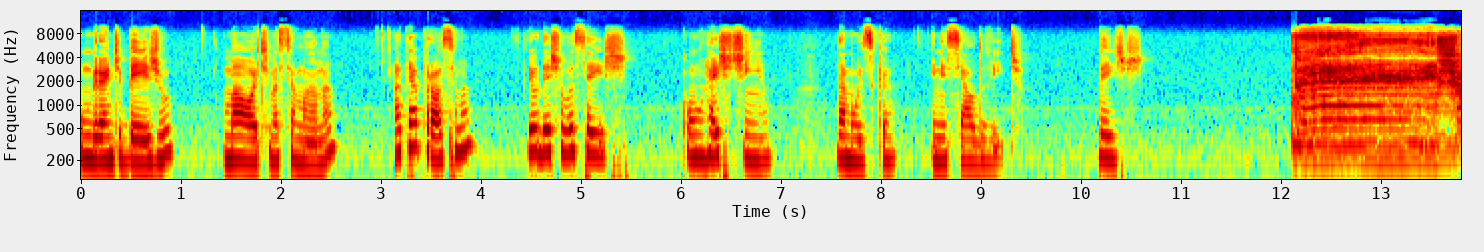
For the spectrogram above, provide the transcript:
Um grande beijo, uma ótima semana até a próxima. Eu deixo vocês com o restinho da música inicial do vídeo. Beijos. Deixa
